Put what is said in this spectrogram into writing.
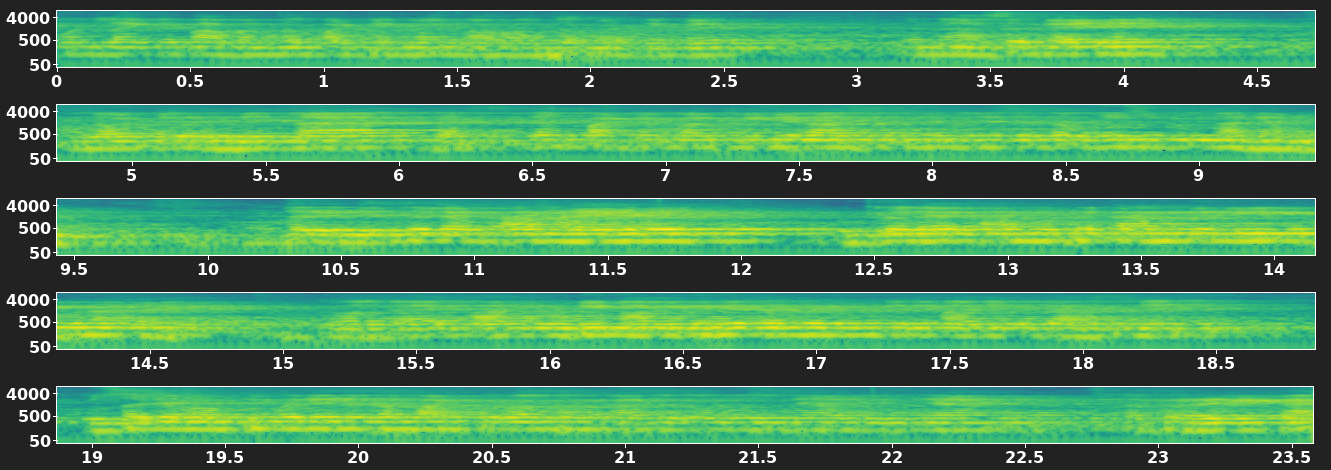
म्हटलं की बाबांचा पाठिंबा आहे बाबांचा पाठिंबा आहे. त्यांना असं काही नाही. मला वाटतं रणजितला जास्तीत जास्त पाठिंबा केलेला दिला ते म्हणजे त्याचा ऊस घेऊन जाण्यामुळे. तर रणजितचं काय काम आहे कुठलं काय फार मोठं काम कधी घेऊन आहे. किंवा काय फार मोठी मागणी त्याच्याकडून कधी माझी कधी असू नये. ऊसाच्या बाबतीमध्ये त्याचा पाठपुरावा सरकार त्याचा ऊस न्या ऊस न्या तक्रारी काय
